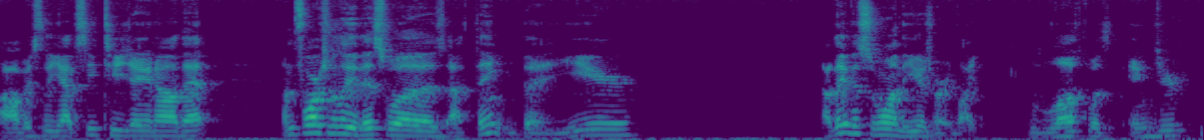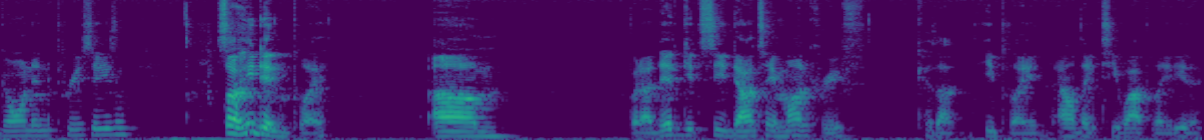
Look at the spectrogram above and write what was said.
obviously, got to see TJ and all that. Unfortunately, this was I think the year. I think this was one of the years where like Luck was injured going into preseason, so he didn't play. Um, but I did get to see Donte Moncrief because he played. I don't think Ty played either.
